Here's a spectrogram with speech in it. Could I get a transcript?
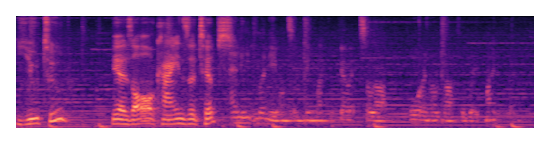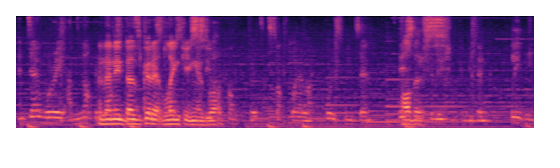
YouTube. He has all kinds of tips. Any money on something like a Go or an Elgato Wave microphone. And don't worry, I'm not. And then he does good at linking as well. Software like Voice This all this solution can be done completely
